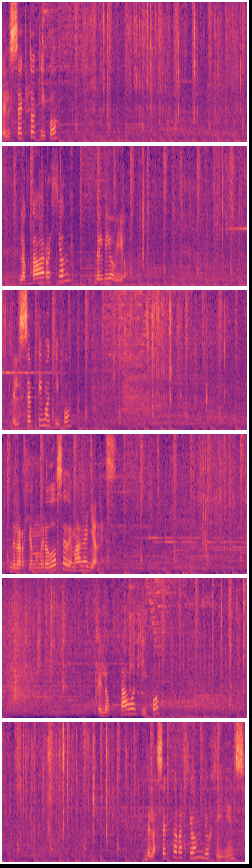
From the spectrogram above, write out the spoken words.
El sexto equipo, la octava región, del Biobío. El séptimo equipo de la región número 12 de Magallanes. El octavo equipo de la sexta región de O'Higgins.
